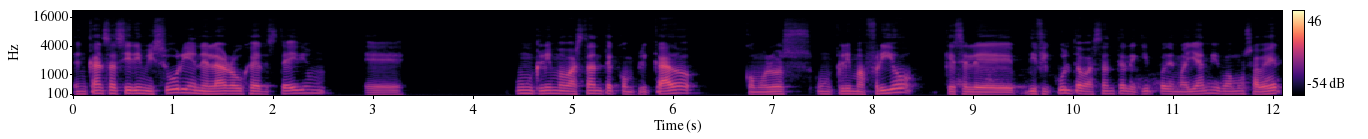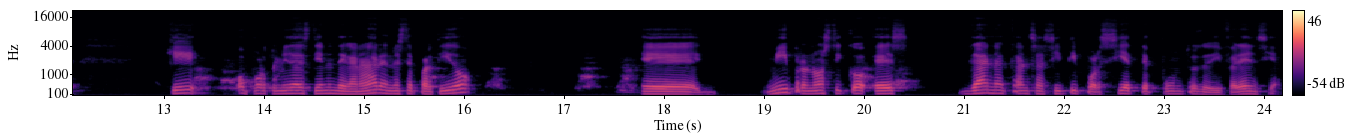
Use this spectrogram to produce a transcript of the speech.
en, Kansas City, Missouri, en el Arrowhead Stadium. Eh, un clima bastante complicado, como los, un clima frío que se le dificulta bastante al equipo de Miami. Vamos a ver qué oportunidades tienen de ganar en este partido. Eh, mi pronóstico es gana Kansas City por 7 puntos de diferencia.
